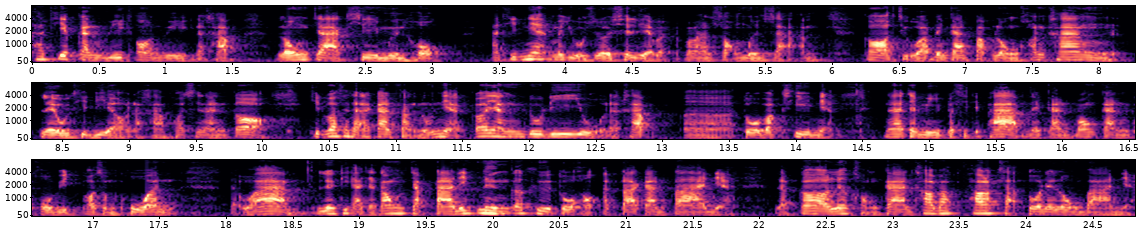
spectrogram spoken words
ถ้าเทียบกัน week on week นะครับลงจาก 46,000 อาทิตย์เนี้ยมาอยู่โดยเฉลี่ยประมาณ 23,000 ก็ถือว่าเป็นการปรับลงค่อนข้างเร็วทีเดียวนะครับ เพราะฉะนั้นก็คิดว่าสถานการณ์ฝั่งนู้นเนี่ยก็ยังดูดีอยู่นะครับตัววัคซีนเนี่ยน่าจะมีประสิทธิภาพในการป้องกันโควิด พอสมควร แต่ว่าเรื่องที่อาจจะต้องจับตานิดนึงก็คือตัวของอัตราการตายเนี่ยแล้วก็เรื่องของการเข้าเข้ารักษาตัวในโรงพยาบาลเนี่ย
